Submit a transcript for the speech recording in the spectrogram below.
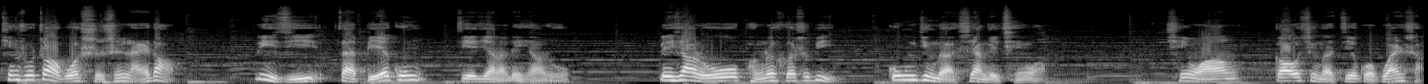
听说赵国使臣来到。立即在别宫接见了蔺相如，蔺相如捧着和氏璧，恭敬地献给秦王。秦王高兴地接过观赏，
